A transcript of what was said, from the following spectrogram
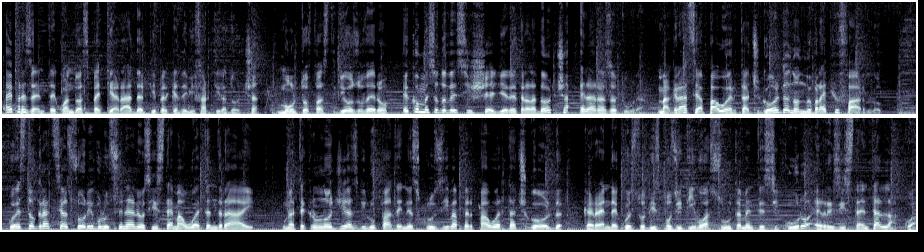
Hai presente quando aspetti a raderti perché devi farti la doccia? Molto fastidioso, vero? È come se dovessi scegliere tra la doccia e la rasatura. Ma grazie a Power Touch Gold non dovrai più farlo. Questo grazie al suo rivoluzionario sistema Wet and Dry, una tecnologia sviluppata in esclusiva per Power Touch Gold, che rende questo dispositivo assolutamente sicuro e resistente all'acqua.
